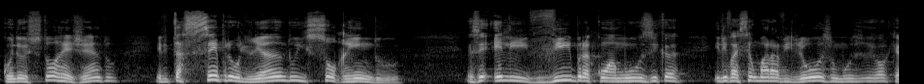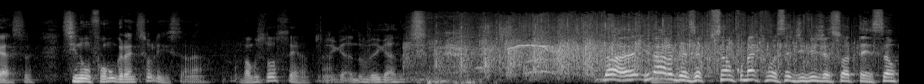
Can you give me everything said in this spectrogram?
Quando eu estou regendo, ele está sempre olhando e sorrindo. Quer dizer, ele vibra com a música, ele vai ser um maravilhoso músico de orquestra, se não for um grande solista. Né? Vamos torcer. Né? Obrigado, obrigado. Não, e na hora da execução, como é que você divide a sua atenção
